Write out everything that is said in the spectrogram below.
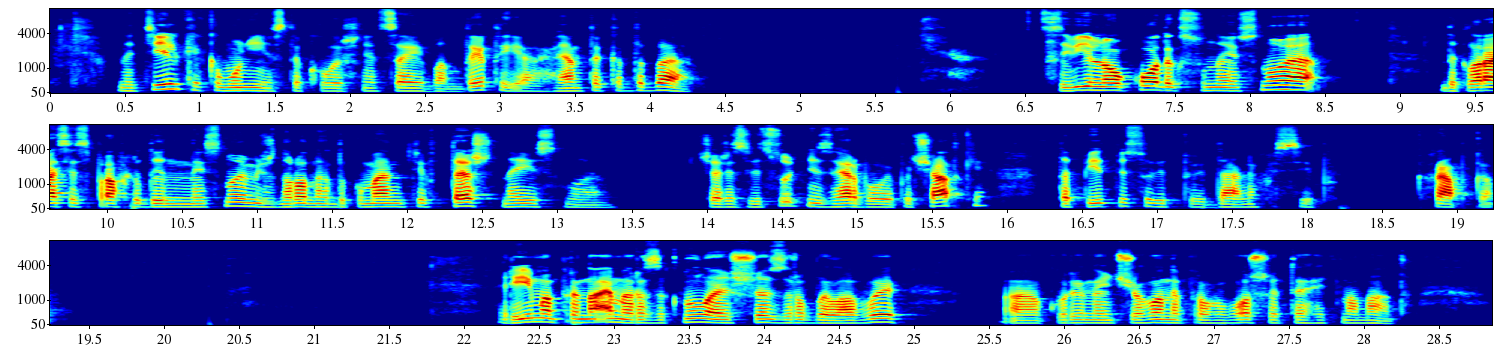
Не тільки комуністи колишні, це і бандити, і агенти КДБ. Цивільного кодексу не існує, Декларації з прав людини не існує, міжнародних документів теж не існує через відсутність гербової печатки та підпису відповідальних осіб. Крапка. Ріма принаймні ризикнула і щось зробила. А ви, е, Курино, чого не проголошуєте гетьманат?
